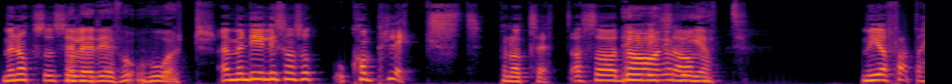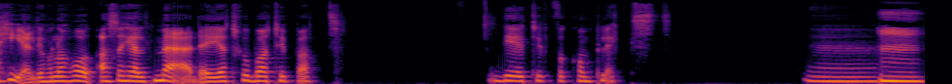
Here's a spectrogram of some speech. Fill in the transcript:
Men också som, Eller är det för hårt? ja, men det är liksom så komplext på något sätt. Alltså det är Ja, liksom, jag vet. men jag fattar helt, jag håller hå- alltså helt med dig. Jag tror bara typ att det är typ för komplext. Eh, Mm.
